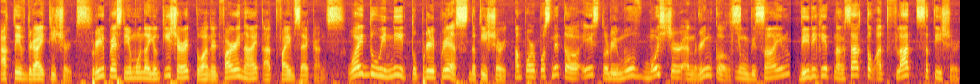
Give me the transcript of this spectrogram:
active dry t-shirts. Pre-press niyo muna yung t-shirt 200 Fahrenheit at 5 seconds. Why do we need to pre-press the t-shirt? Ang purpose nito is to remove moisture and wrinkles. Yung design, didikit ng sakto at flat sa t-shirt.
